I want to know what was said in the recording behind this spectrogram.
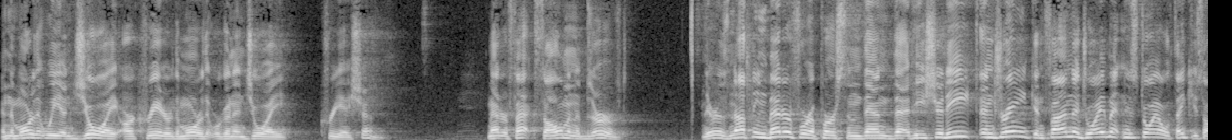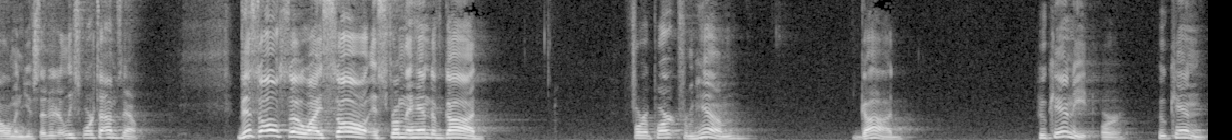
And the more that we enjoy our Creator, the more that we're going to enjoy creation. Matter of fact, Solomon observed there is nothing better for a person than that he should eat and drink and find enjoyment in his toil. Thank you, Solomon. You've said it at least four times now. This also I saw is from the hand of God. For apart from him, God, who can eat or who can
